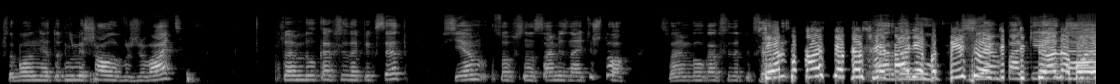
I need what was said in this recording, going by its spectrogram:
чтобы он мне тут не мешал выживать. С вами был, как всегда, Пиксет. Всем, собственно, сами знаете, что. С вами был, как всегда, Пиксет. Всем пока, всем до свидания, подписывайтесь еще на мой.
